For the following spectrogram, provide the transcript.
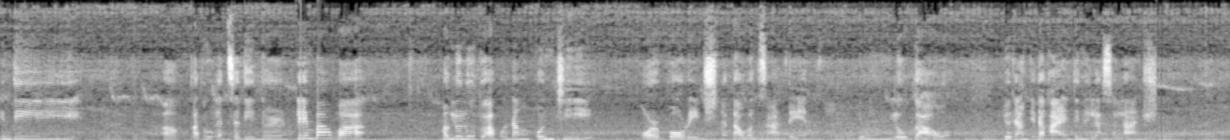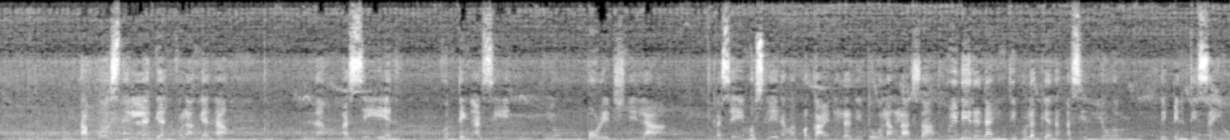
hindi uh, katulad sa dinner. Halimbawa, magluluto ako ng congee or porridge na tawag sa atin, yung lugaw, yun ang kinakain din nila sa lunch. Tapos nilalagyan ko lang yan ng, ng asin, kunting asin, yung porridge nila. Kasi mostly naman pagkain nila dito walang lasa. Pwede rin na hindi mo lagyan ng asin yun. Depende sa'yo.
